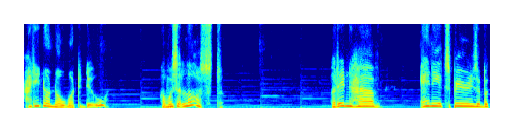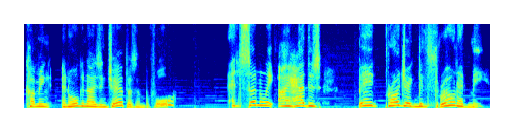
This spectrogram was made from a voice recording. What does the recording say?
I did not know what to do. I was at lost. I didn't have any experience of becoming an organizing chairperson before. And suddenly I had this big project being thrown at me.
